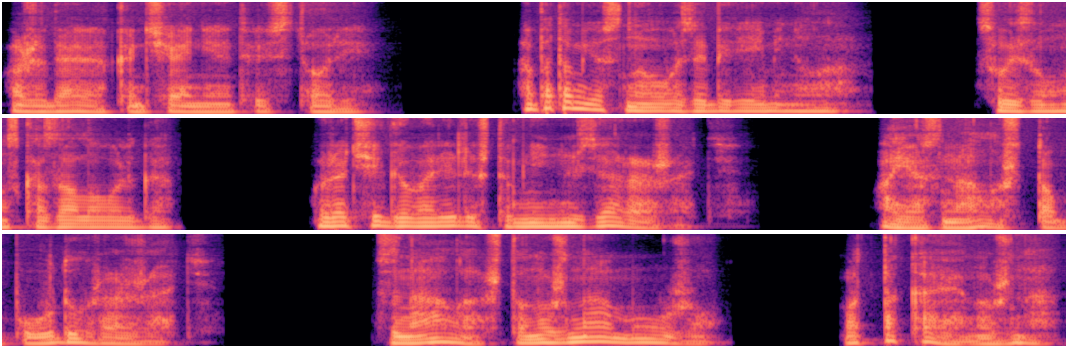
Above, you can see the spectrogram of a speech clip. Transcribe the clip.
ожидая окончания этой истории. А потом я снова забеременела. С вызовом сказала Ольга. Врачи говорили, что мне нельзя рожать. А я знала, что буду рожать. Знала, что нужна мужу. Вот такая нужна.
